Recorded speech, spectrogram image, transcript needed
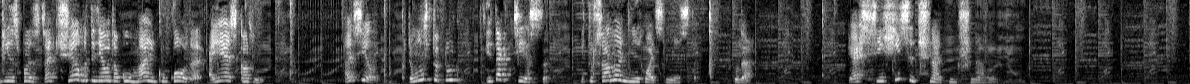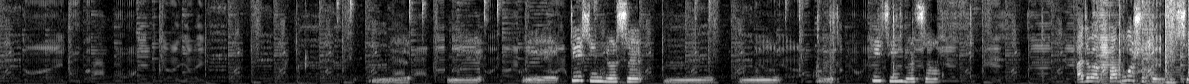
Какие спорят, зачем ты делал такую маленькую комнату? А я ей скажу. Зачем? Потому что тут и так тесно. И тут все равно не хватит места. Куда? Я стихи сочинять начинаю. Ты смеешься. Ты смеешься. А давай побольше принеси.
